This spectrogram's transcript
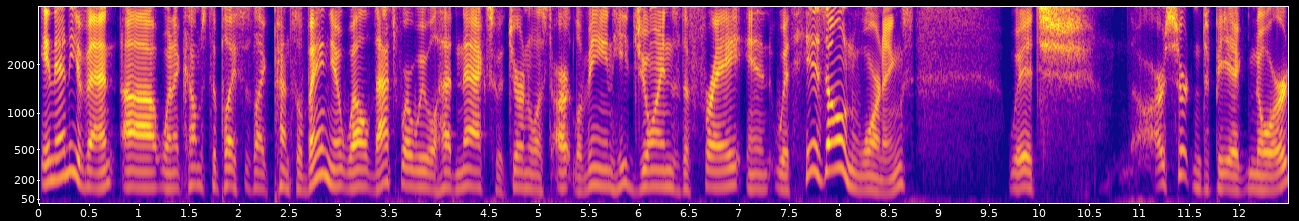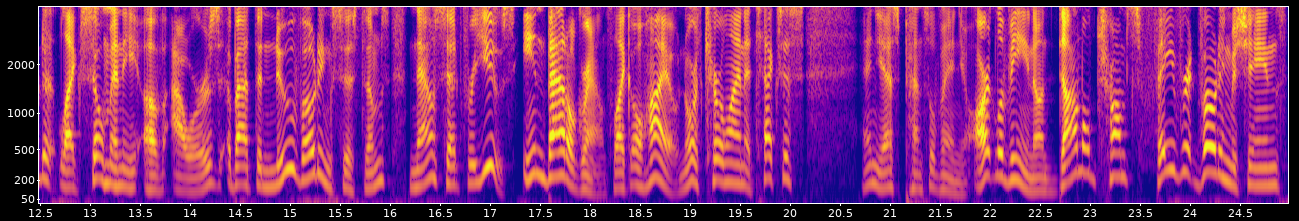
In any event, uh, when it comes to places like Pennsylvania, well, that's where we will head next with journalist Art Levine. He joins the fray in with his own warnings, which are certain to be ignored, like so many of ours, about the new voting systems now set for use in battlegrounds like Ohio, North Carolina, Texas, and yes, Pennsylvania. Art Levine on Donald Trump's favorite voting machines.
